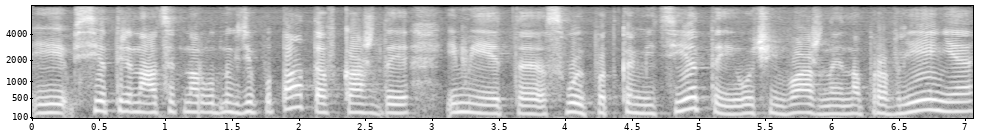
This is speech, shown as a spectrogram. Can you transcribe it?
И все 13 народных депутатов, каждый имеет э, свой подкомитет и очень важные направления.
